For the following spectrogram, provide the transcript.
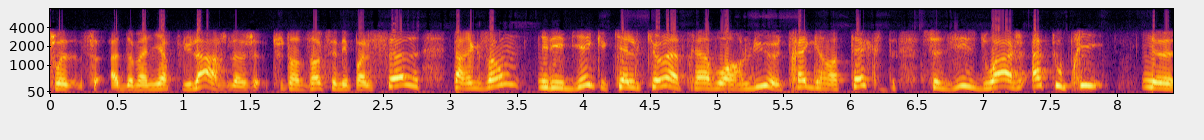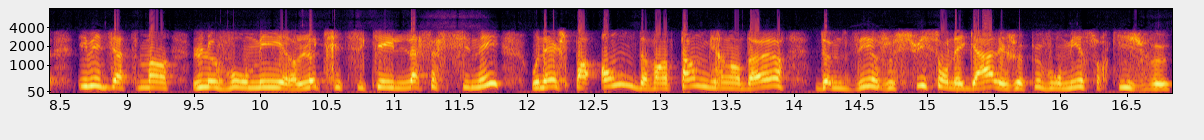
soit, de manière plus large, tout en disant que ce n'est pas le seul. Par exemple, il est bien que quelqu'un, après avoir lu un très grand texte, se dise dois-je à tout prix euh, immédiatement le vomir, le critiquer, l'assassiner, ou n'ai-je pas honte devant tant de grandeur de me dire je suis son égal et je peux vomir sur qui je veux?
